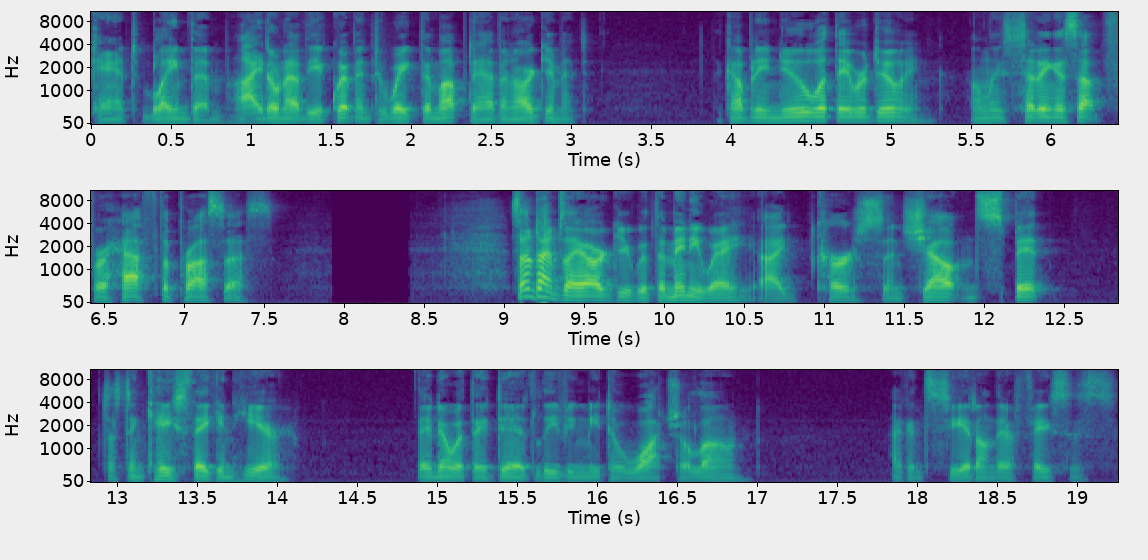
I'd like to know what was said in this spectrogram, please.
can't blame them. I don't have the equipment to wake them up to have an argument. The company knew what they were doing, only setting us up for half the process. Sometimes I argue with them anyway. I curse and shout and spit, just in case they can hear. They know what they did, leaving me to watch alone. I can see it on their faces.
